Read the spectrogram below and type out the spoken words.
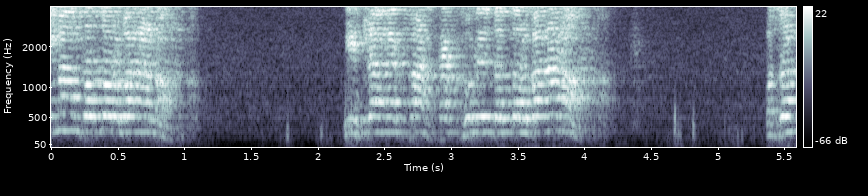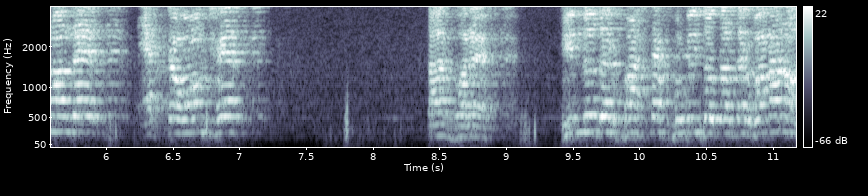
ইমাম তো তোর বানানো। ইসলামের পাঁচটা খুঁড়ি তো তোর বানানো। মুসলমানদের একটা অংশের, তারপরে হিন্দুদের পাঁচটা খুঁটি তো তাদের বানানো।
